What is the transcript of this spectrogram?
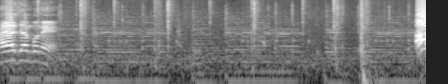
가야지 한 번에 아!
